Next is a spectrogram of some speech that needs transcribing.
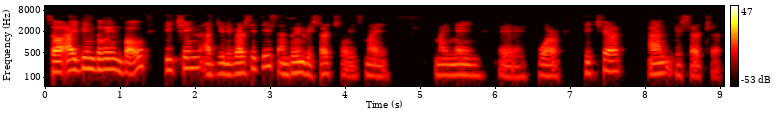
So I've been doing both, teaching at universities and doing research. So it's my, my main uh, work teacher and researcher.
